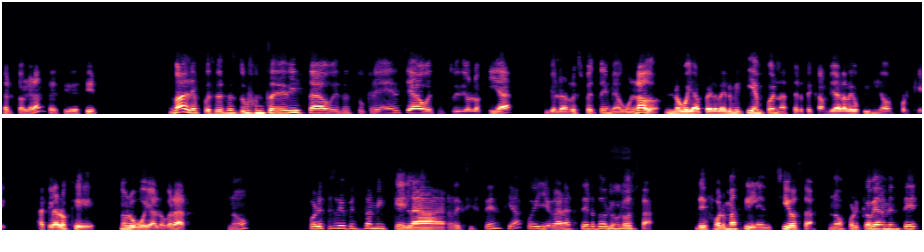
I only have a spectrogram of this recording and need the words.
ser tolerantes y decir, vale, pues ese es tu punto de vista o esa es tu creencia o esa es tu ideología, yo la respeto y me hago un lado. No voy a perder mi tiempo en hacerte cambiar de opinión porque está claro que no lo voy a lograr, ¿no? Por eso yo pienso también que la resistencia puede llegar a ser dolorosa de forma silenciosa, ¿no? Porque obviamente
